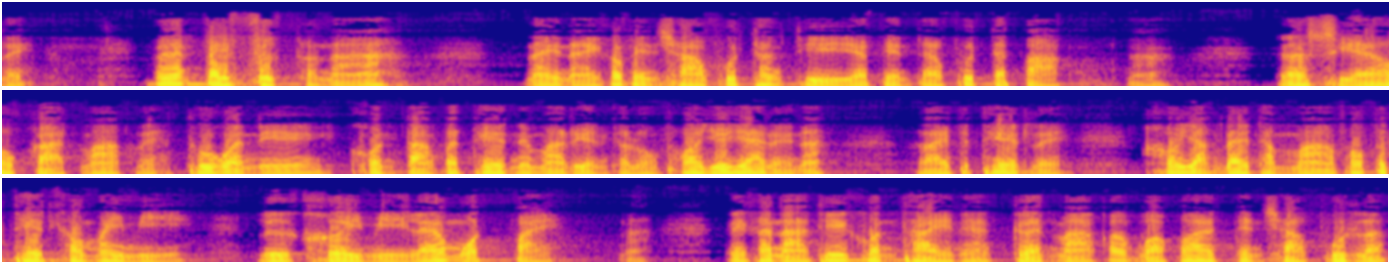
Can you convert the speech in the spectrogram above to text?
เลย เพราะฉะนั้นไปฝึกแล้วนะ ไหนๆก็เป็นชาวพุทธทั้งทีอย่าเป็นแต่พุทธแต่ปากนะแล้วเสียโอกาสมากเลย ทุกวันนี้คนต่างประเทศนี่มาเรียนกับหลวงพ่อเยอะแยะเลยนะหลายประเทศเลยเขาอยากได้ธรรมะเพราะประเทศเขาไม่มี หรือเคยมีแล้วหมดไปนะในขณะที่คนไทยเนี่ยเกิดมาก็บอกว่าเป็นชาวพุทธแล้ว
